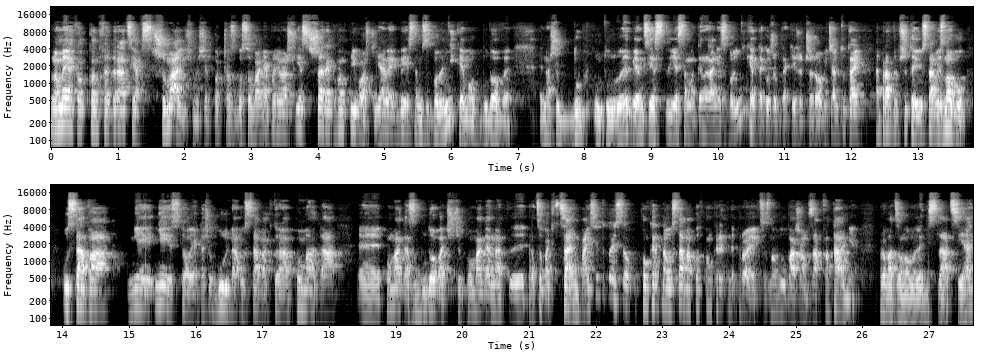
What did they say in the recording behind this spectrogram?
No my jako Konfederacja wstrzymaliśmy się podczas głosowania, ponieważ jest szereg wątpliwości. Ja jakby jestem zwolennikiem odbudowy naszych dóbr kultury, więc jest, jestem generalnie zwolennikiem tego, żeby takie rzeczy robić, ale tutaj naprawdę przy tej ustawie znowu ustawa nie, nie jest to jakaś ogólna ustawa, która pomaga pomaga zbudować, czy pomaga nad, e, pracować w całym państwie, tylko jest to konkretna ustawa pod konkretny projekt, co znowu uważam za fatalnie prowadzoną legislację.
